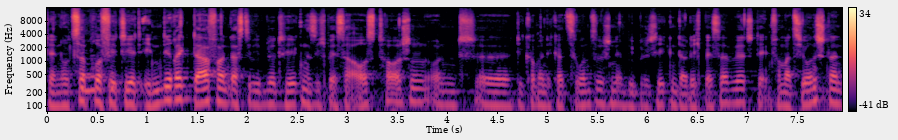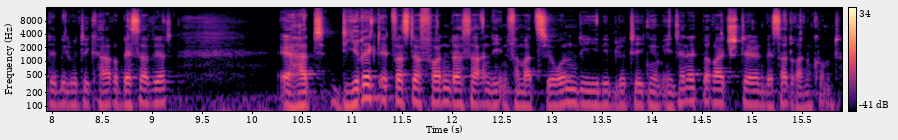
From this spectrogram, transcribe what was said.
Der Nutzer profitiert indirekt davon, dass die Bibliotheken sich besser austauschen und äh, die Kommunikation zwischen den Bibliotheken dadurch besser wird, der Informationsstand der Bibliothekare besser wird. Er hat direkt etwas davon, dass er an die Informationen, die Bibliotheken im Internet bereitstellen, besser drankommt.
